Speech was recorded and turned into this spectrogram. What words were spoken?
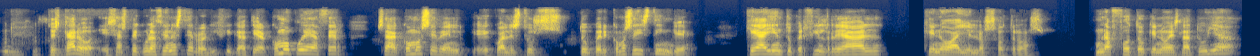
Entonces, claro, esa especulación es terrorífica. ¿Cómo puede hacer? O sea, ¿cómo se ven? Eh, ¿Cuál es tus, tu, cómo se distingue? ¿Qué hay en tu perfil real que no hay en los otros? ¿Una foto que no es la tuya?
